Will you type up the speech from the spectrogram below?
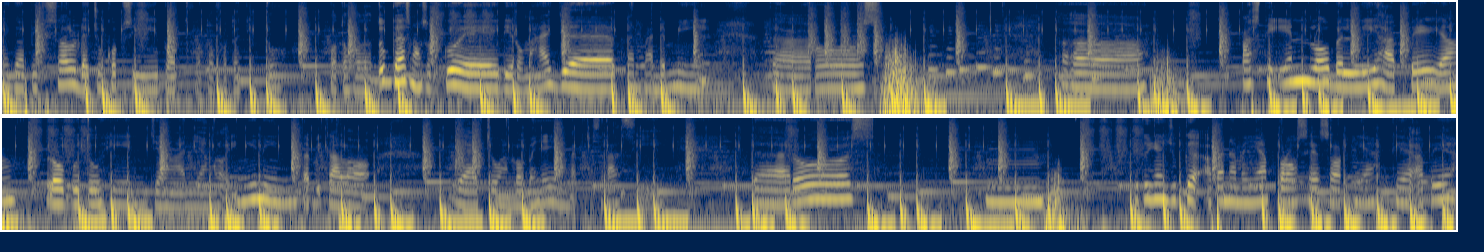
megapiksel udah cukup sih buat foto-foto gitu. Foto-foto tugas maksud gue di rumah aja kan pandemi. Terus uh, pastiin lo beli HP yang lo butuhin. Jangan yang lo inginin tapi kalau ya cuman lo banyak ya nggak terserah sih. Terus itunya juga apa namanya prosesornya. Kayak apa ya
